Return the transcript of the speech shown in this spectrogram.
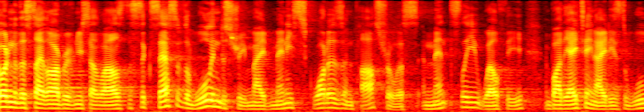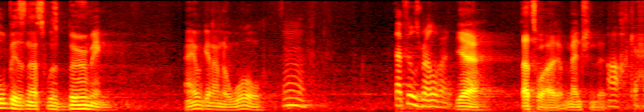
According to the State Library of New South Wales, the success of the wool industry made many squatters and pastoralists immensely wealthy, and by the 1880s, the wool business was booming. Hey, we're getting on into wool. Mm. That feels relevant. Yeah, that's why I mentioned it. Oh, okay.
